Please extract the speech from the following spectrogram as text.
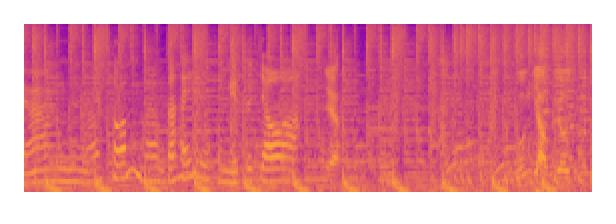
Dạ ở xóm người ta thấy công nghiệp tôi cho. Nha quấn vòng vô thì mình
